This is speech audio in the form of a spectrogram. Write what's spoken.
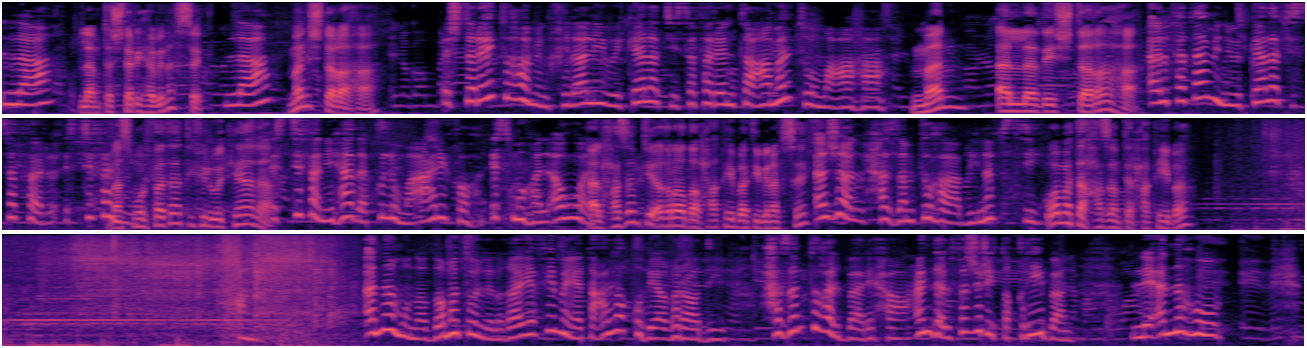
لا لم تشتريها بنفسك لا من اشتراها؟ اشتريتها من خلال وكالة سفر تعاملت معها من الذي اشتراها؟ الفتاة من وكالة السفر استيفاني ما اسم الفتاة في الوكالة؟ استيفاني هذا كل ما أعرفه اسمها الأول هل حزمت أغراض الحقيبة بنفسك؟ أجل حزمتها بنفسي ومتى حزمت الحقيبة؟ أنا منظمة للغاية فيما يتعلق بأغراضي. حزمتها البارحة عند الفجر تقريبا لأنه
